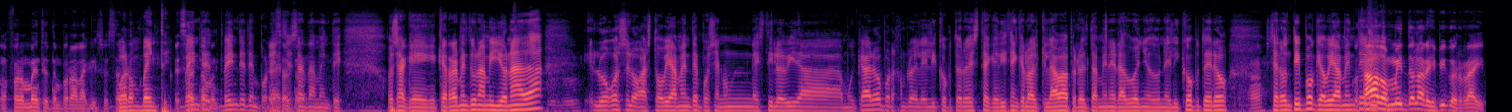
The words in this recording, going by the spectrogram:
No fueron 20 temporadas que hizo. Fueron 20. 20, Exactamente. 20 temporadas, Exactamente. exactamente. O sea, que, que realmente una millonada. Luego se lo gastó, obviamente, pues en un estilo de vida muy caro. Por ejemplo, el helicóptero este, que dicen que lo alquilaba, pero él también era dueño de un helicóptero. Ajá. O sea, era un tipo que obviamente... Costaba 2 mil dólares y pico el ride.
